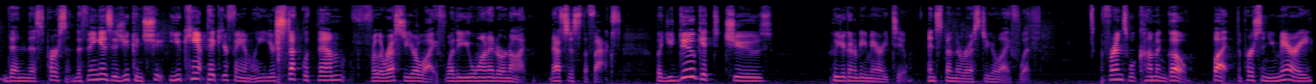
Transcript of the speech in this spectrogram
than this person. The thing is, is you can cho- you can't pick your family. You're stuck with them for the rest of your life, whether you want it or not. That's just the facts. But you do get to choose who you're going to be married to and spend the rest of your life with. Friends will come and go, but the person you marry,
